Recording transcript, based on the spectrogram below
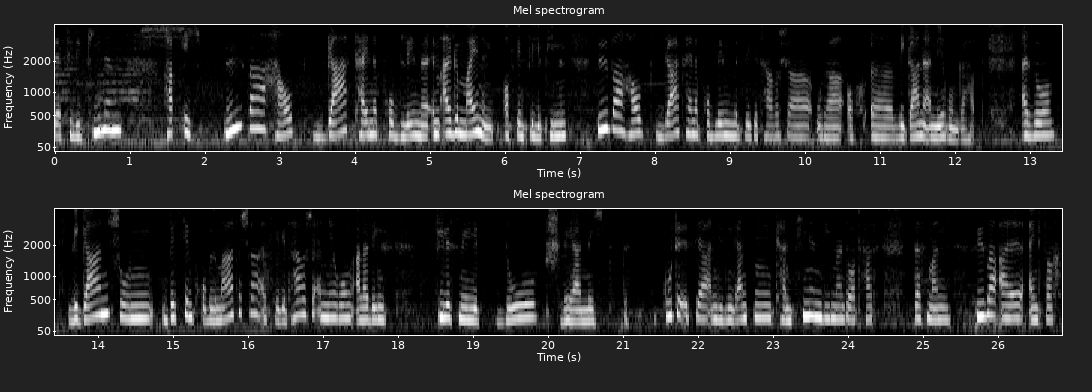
der Philippinen, habe ich überhaupt gar keine Probleme im Allgemeinen auf den Philippinen überhaupt gar keine Probleme mit vegetarischer oder auch äh, veganer Ernährung gehabt. Also vegan schon ein bisschen problematischer als vegetarische Ernährung, allerdings fiel es mir jetzt so schwer nicht. Das Gute ist ja an diesen ganzen Kantinen, die man dort hat, dass man überall einfach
